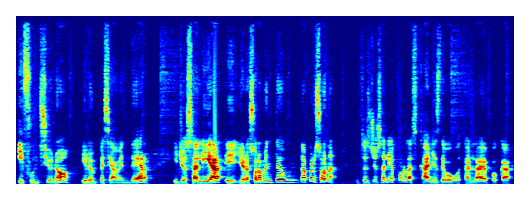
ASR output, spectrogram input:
Y funcionó y lo empecé a vender. Y yo salía, y yo era solamente una persona, entonces yo salía por las calles de Bogotá en la época,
